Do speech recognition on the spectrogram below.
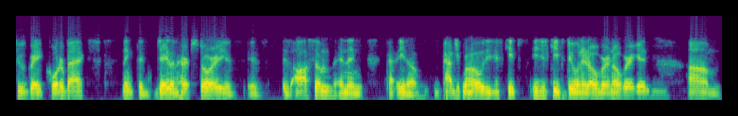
two great quarterbacks. I think the Jalen Hurts story is is is awesome, and then you know, Patrick Mahomes, he just keeps he just keeps doing it over and over again. Mm-hmm. Um,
